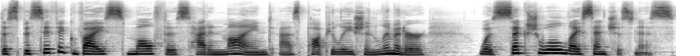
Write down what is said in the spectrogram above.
The specific vice Malthus had in mind as population limiter was sexual licentiousness.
